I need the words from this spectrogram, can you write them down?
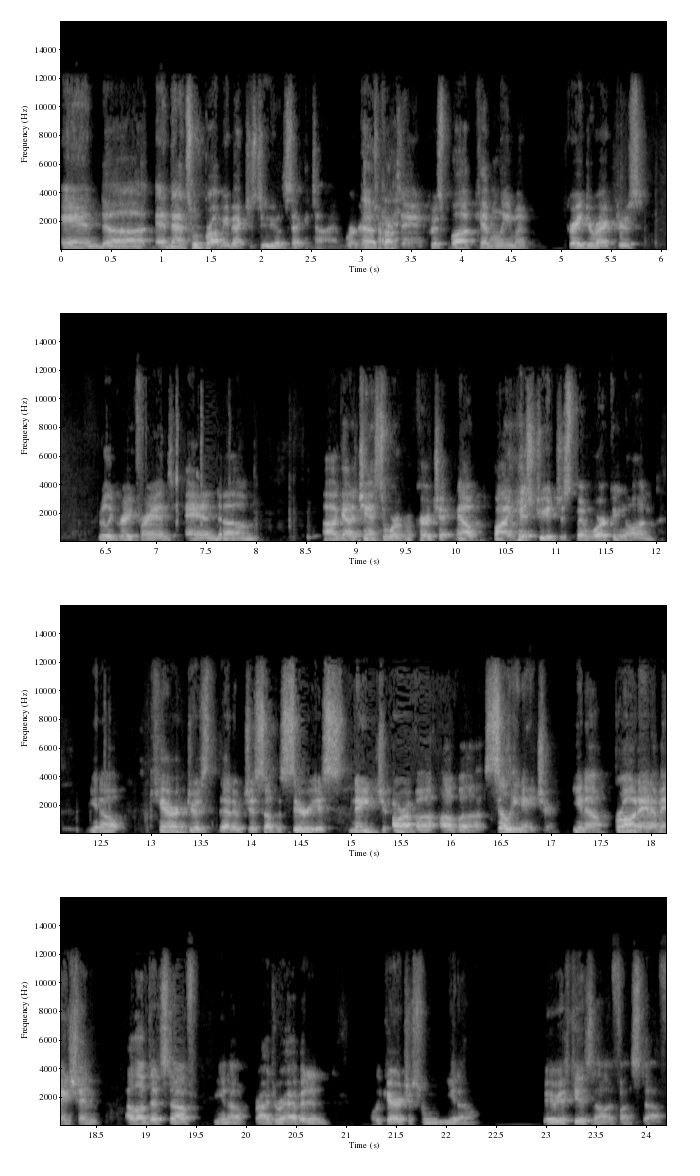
And uh, and that's what brought me back to studio the second time. Working with okay. Tarzan, Chris Buck, Kevin Lima, great directors, really great friends, and um, uh, got a chance to work with Kerchak. Now, my history had just been working on, you know, characters that are just of a serious nature or of a of a silly nature. You know, broad animation. I love that stuff. You know, Roger Rabbit and all the characters from you know various kids and all that fun stuff,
